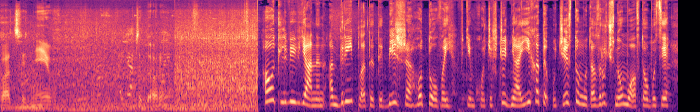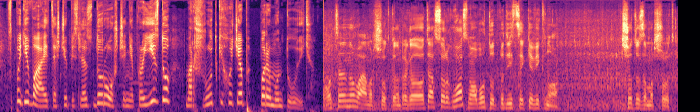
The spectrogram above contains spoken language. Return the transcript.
20 днів. Це дорого. А от львів'янин Андрій платити більше готовий. Втім, хоче щодня їхати у чистому та зручному автобусі. Сподівається, що після здорожчання проїзду маршрутки хоча б поремонтують. Оце нова маршрутка. Наприклад, ота 48 або тут, подивіться, яке вікно. Що то за маршрутка?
